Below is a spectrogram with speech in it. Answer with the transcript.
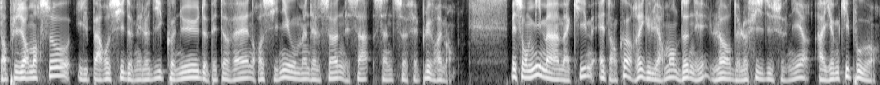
Dans plusieurs morceaux, il part aussi de mélodies connues de Beethoven, Rossini ou Mendelssohn, mais ça, ça ne se fait plus vraiment. Mais son Mima Amakim est encore régulièrement donné lors de l'Office du souvenir à Yom Kippour.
